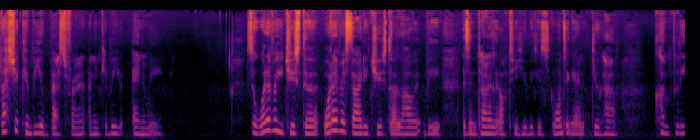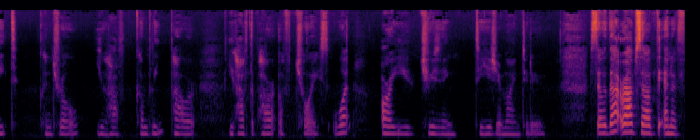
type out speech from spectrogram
that shit can be your best friend and it can be your enemy. So whatever you choose to, whatever side you choose to allow it be, is entirely up to you. Because once again, you have complete control. You have complete power. You have the power of choice. What are you choosing to use your mind to do? So that wraps up the end of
